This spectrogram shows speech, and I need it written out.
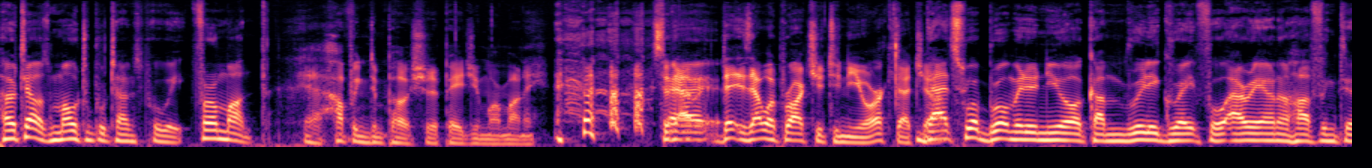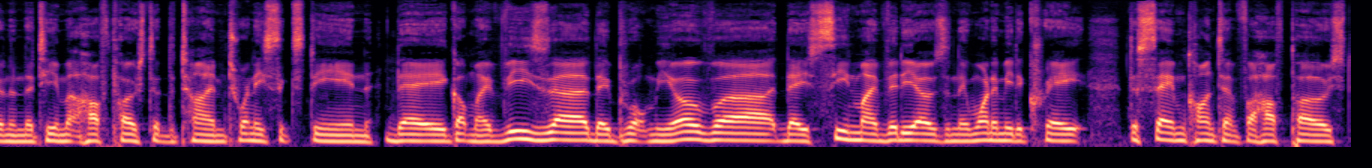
hotels multiple times per week for a month. Yeah, Huffington Post should have paid you more money. so that, uh, is that what brought you to New York? That job? That's what brought me to New York. I'm really grateful. Arianna Huffington and the team at HuffPost at the time, 2016, they got my visa. They brought me over. They seen my videos and they wanted me to create the same content for HuffPost.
